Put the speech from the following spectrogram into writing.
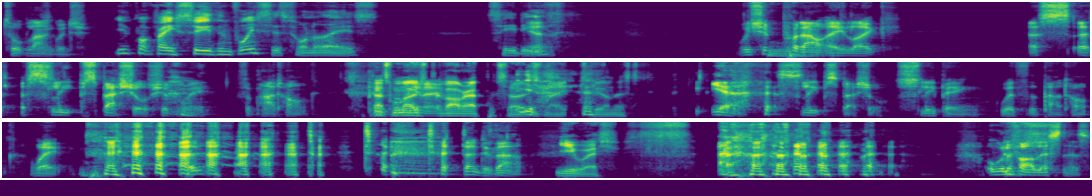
Talk language. you've got very soothing voices for one of those CDs. Yeah. We should put out a like a a sleep special, shouldn't we, for Pad Hoc? That's People, you most know- of our episodes, Yeah. mate. To be honest. Yeah, sleep special. Sleeping with the Pad Hoc. Wait, don't, don't do that. you wish. All of our listeners.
